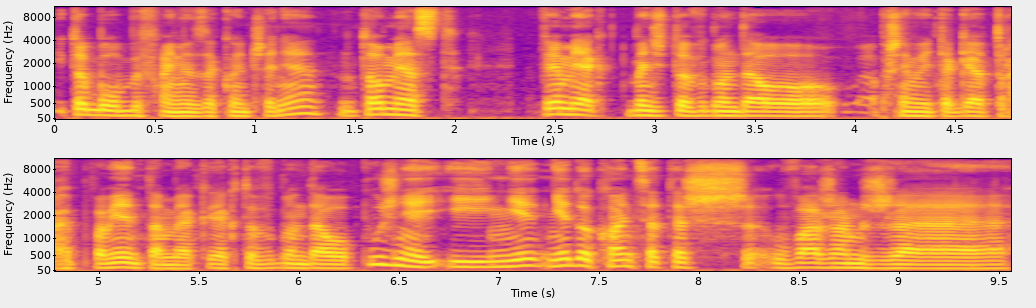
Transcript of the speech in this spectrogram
i to byłoby fajne zakończenie. Natomiast wiemy, jak będzie to wyglądało, a przynajmniej tak ja trochę pamiętam, jak, jak to wyglądało później i nie, nie do końca też uważam, że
